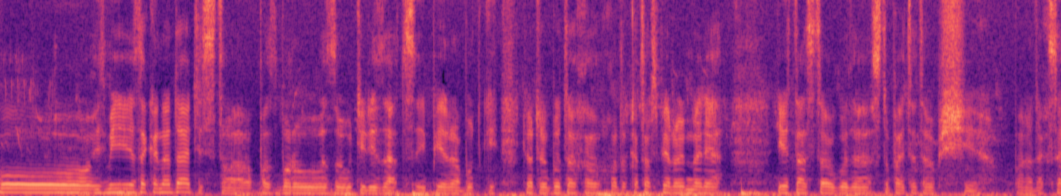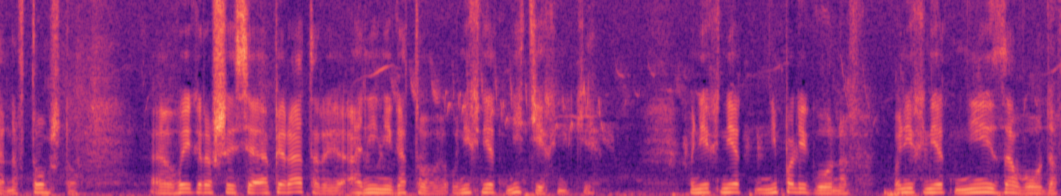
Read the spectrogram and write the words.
По изменению законодательства по сбору вывоза, утилизации, переработки твердых бытовых отходов, который с 1 января 2019 года вступает, это вообще парадоксально в том, что э, выигравшиеся операторы, они не готовы. У них нет ни техники, у них нет ни полигонов, у них нет ни заводов,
